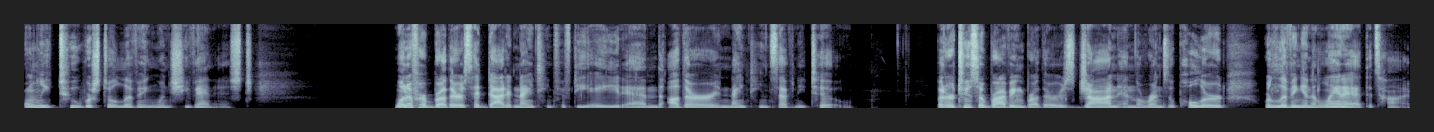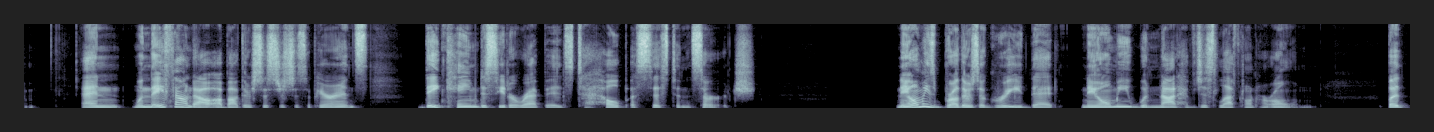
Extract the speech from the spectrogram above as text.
only two were still living when she vanished. One of her brothers had died in 1958 and the other in 1972. But her two surviving brothers, John and Lorenzo Pollard, were living in Atlanta at the time. And when they found out about their sister's disappearance, they came to Cedar Rapids to help assist in the search. Naomi's brothers agreed that Naomi would not have just left on her own. But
